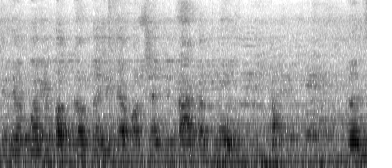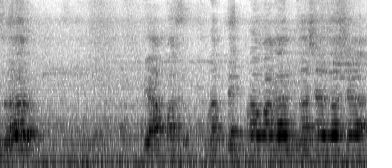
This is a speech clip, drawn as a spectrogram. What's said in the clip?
तिथे कोणी भक्कम तशी त्या पक्षाची ताकद नाही. तर जर त्या प्रत्येक प्रभागात जशा जशा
